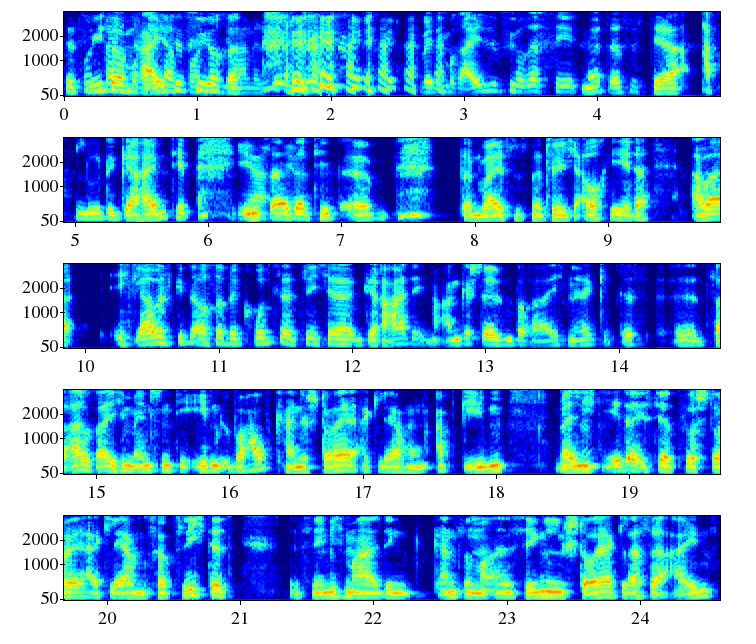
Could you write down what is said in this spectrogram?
das ist wie so ein Reiseführer. Wenn im Reiseführer steht, ne? Das ist der absolute Geheimtipp, Insider-Tipp, ähm, dann weiß es natürlich auch jeder. Aber ich glaube, es gibt auch so eine grundsätzliche, gerade im Angestelltenbereich, ne, gibt es äh, zahlreiche Menschen, die eben überhaupt keine Steuererklärung abgeben, weil mhm. nicht jeder ist ja zur Steuererklärung verpflichtet. Jetzt nehme ich mal den ganz normalen Single Steuerklasse 1,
